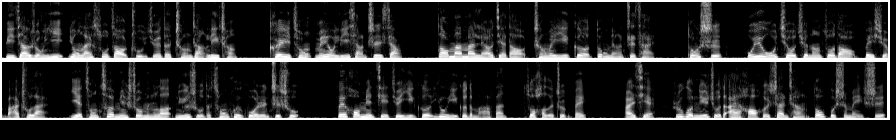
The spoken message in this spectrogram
比较容易用来塑造主角的成长历程，可以从没有理想志向，到慢慢了解到成为一个栋梁之才。同时，无欲无求却能做到被选拔出来，也从侧面说明了女主的聪慧过人之处。为后面解决一个又一个的麻烦做好了准备，而且如果女主的爱好和擅长都不是美食，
